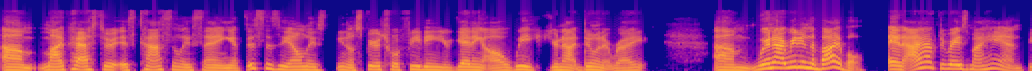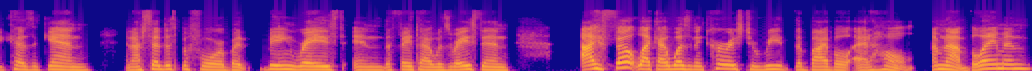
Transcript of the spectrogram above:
Um, my pastor is constantly saying if this is the only you know spiritual feeding you're getting all week you're not doing it right. Um, we're not reading the bible. And i have to raise my hand because again and i've said this before but being raised in the faith i was raised in i felt like i wasn't encouraged to read the bible at home. I'm not blaming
